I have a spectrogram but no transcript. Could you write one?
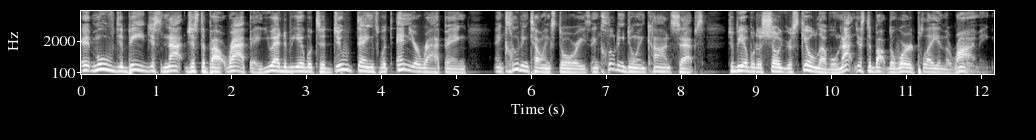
it moved to be just not just about rapping. You had to be able to do things within your rapping, including telling stories, including doing concepts to be able to show your skill level, not just about the wordplay and the rhyming.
